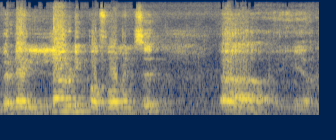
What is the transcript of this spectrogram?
ഇവരുടെ എല്ലാവരുടെയും പെർഫോമൻസ്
